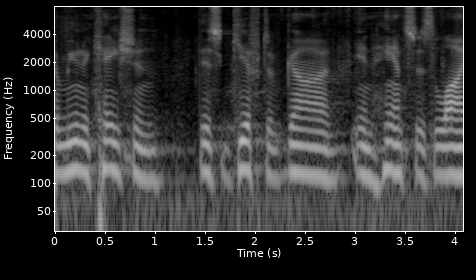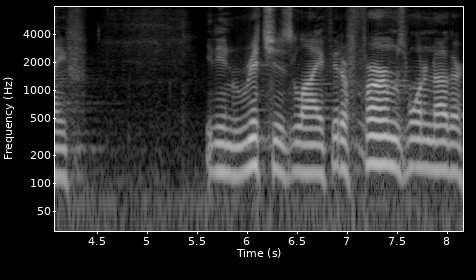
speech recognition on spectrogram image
communication, this gift of God, enhances life. It enriches life. It affirms one another.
